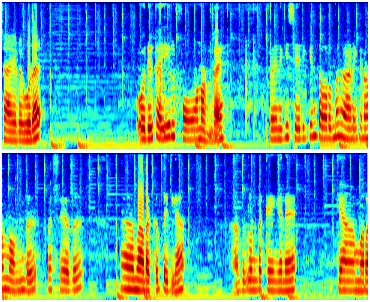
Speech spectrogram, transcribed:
ചായയുടെ കൂടെ ഒരു കയ്യിൽ ഫോണുണ്ട്. അപ്പോൾ എനിക്ക് ശരിക്കും തുറന്ന് കാണിക്കണമെന്നുണ്ട്. പക്ഷേ അത് നടക്കത്തില്ല. അതുകൊണ്ടൊക്കെ ഇങ്ങനെ ക്യാമറ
